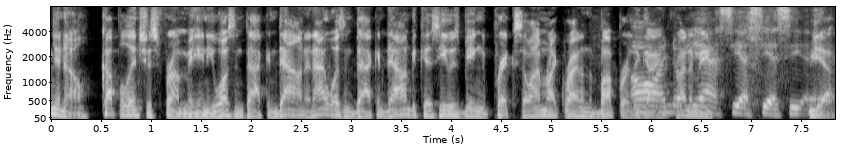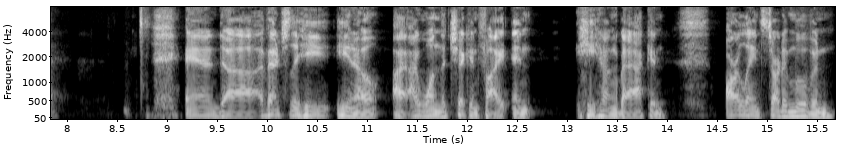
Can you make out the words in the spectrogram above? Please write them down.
you know, a couple inches from me and he wasn't backing down and I wasn't backing down because he was being a prick. So I'm like right on the bumper of the oh, guy in front of me. yes, yes, yes, yeah, yeah. Yeah. And uh, eventually he, you know, I, I won the chicken fight and he hung back and our lane started moving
